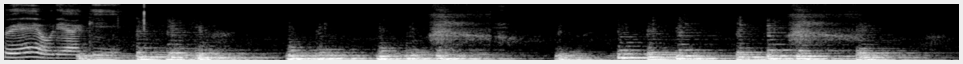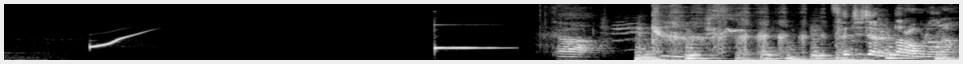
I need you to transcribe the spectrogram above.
왜 우리 아기? 자. 선지자를 따라오너라.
